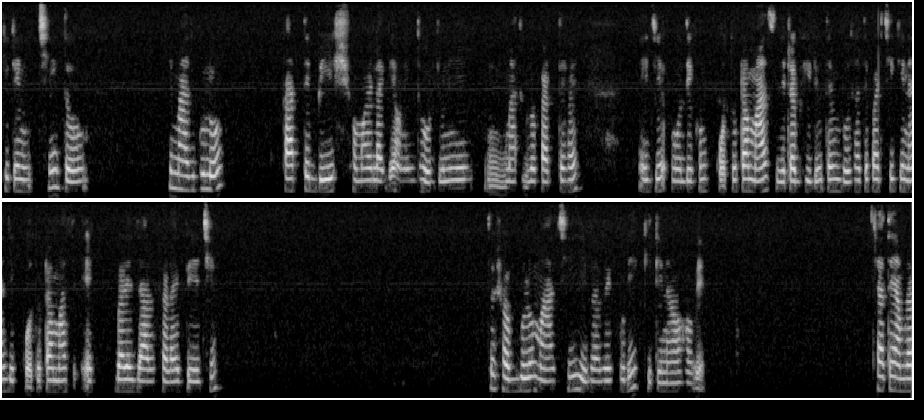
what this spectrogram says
কেটে নিচ্ছে, তো এই মাছগুলো কাটতে বেশ সময় লাগে, অনেক ধৈর্য নিয়ে মাছগুলো কাটতে হয়। এই যে, ও, দেখুন কতটা মাছ, যেটা ভিডিওতে আমি বোঝাতে পারছি কিনা যে কতটা মাছ একবারে জাল ফেলায় পেয়েছে। তো সবগুলো মাছই এভাবে করে কেটে নেওয়া হবে। সাথে আমরা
